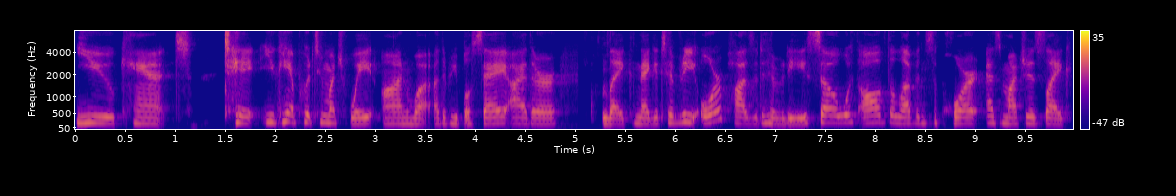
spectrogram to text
you can't take you can't put too much weight on what other people say either like negativity or positivity. So with all of the love and support, as much as like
